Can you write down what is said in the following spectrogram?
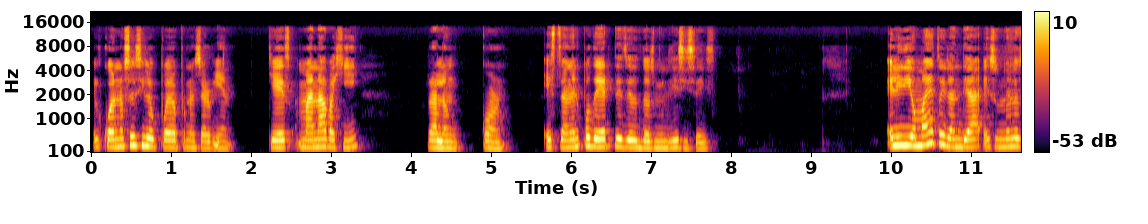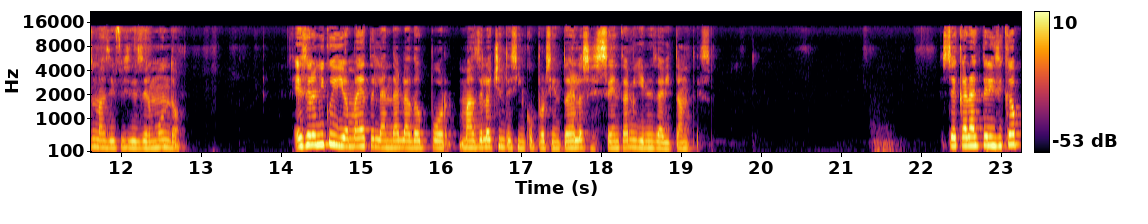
el cual no sé si lo puedo pronunciar bien, que es Mana Ralongkorn está en el poder desde el 2016. El idioma de Tailandia es uno de los más difíciles del mundo. Es el único idioma de Tailandia hablado por más del 85% de los 60 millones de habitantes. Se caracteriza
